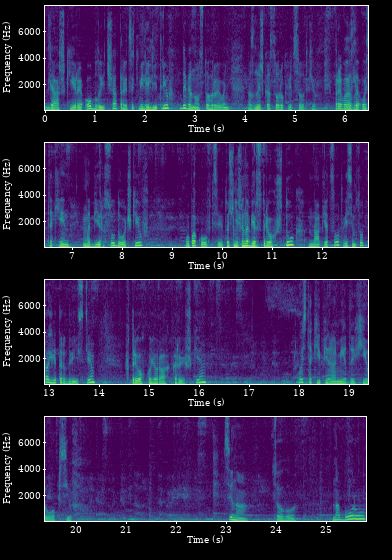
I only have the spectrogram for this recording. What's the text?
для шкіри обличчя 30 мл 90 гривень. Знижка 40%. Привезли ось такий набір судочків в упаковці, точніше набір з трьох штук на 500, 800 та літр 200 в трьох кольорах кришки. Ось такі піраміди хіопсів. Ціна цього набору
